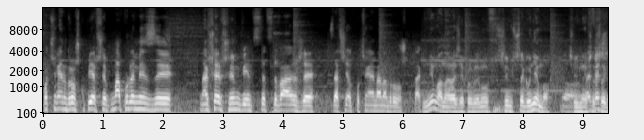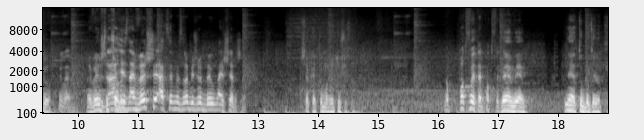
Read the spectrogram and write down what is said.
podciąganie na drążku pierwsze. Ma problemy z najszerszym, więc zdecydowałem, że zacznie od podciągania na drążku, tak? Nie ma na razie problemów z czymś, czego nie ma, czyli najszerszego. Najwyższy. Najwyższy Na razie jest najwyższy, a chcemy zrobić, żeby był najszerszy. Czekaj, to może tu się zrobi. No pod chwytem, pod chwytem. Wiem, wiem. Nie, tu będzie lepiej.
